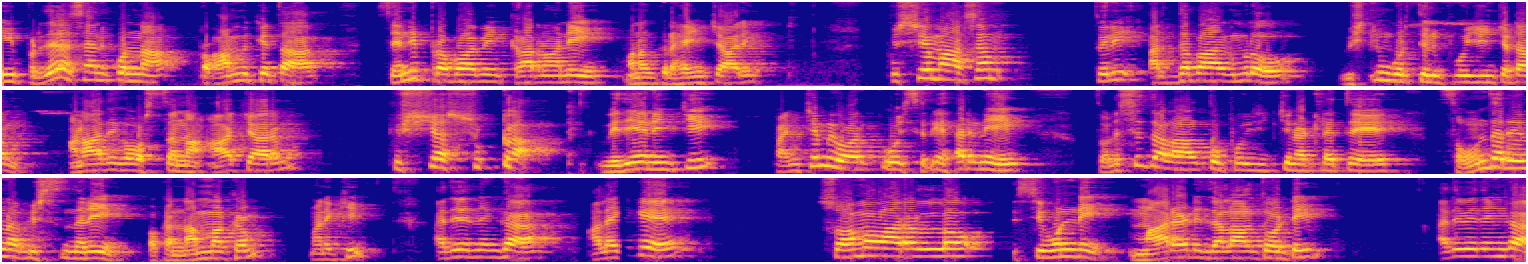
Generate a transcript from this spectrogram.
ఈ ప్రదేశానికి ఉన్న ప్రాముఖ్యత శని ప్రభావం కారణమని మనం గ్రహించాలి. పుష్యమాసం తొలి అర్ధభాగంలో విష్ణుమూర్తిని పూజించటం అనాదిగా వస్తున్న ఆచారం. పుష్య శుక్ల విదే నుంచి పంచమి వరకు శ్రీహరిని తులసి దళాలతో పూజించినట్లయితే సౌందర్యం లభిస్తుందని ఒక నమ్మకం. మనకి. అదేవిధంగా అలాగే సోమవారంలో శివుణ్ణి మారాడి దళాలతోటి అదేవిధంగా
